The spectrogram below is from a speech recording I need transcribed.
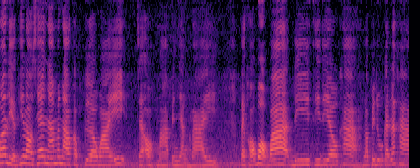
ว่าเหรียญที่เราแช่น้ำมะนาวกับเกลือไว้ จะออกมาเป็นอย่างไร แต่ขอบอกว่าดีทีเดียวค่ะ เราไปดูกันนะคะ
